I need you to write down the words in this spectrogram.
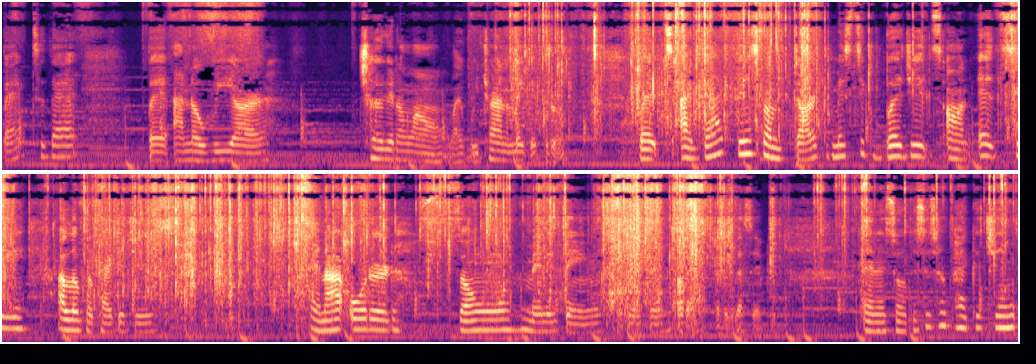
back to that but I know we are chugging along like we're trying to make it through. But I got this from Dark Mystic Budgets on Etsy. I love her packages. And I ordered so many things. Okay I think that's it. And so this is her packaging.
